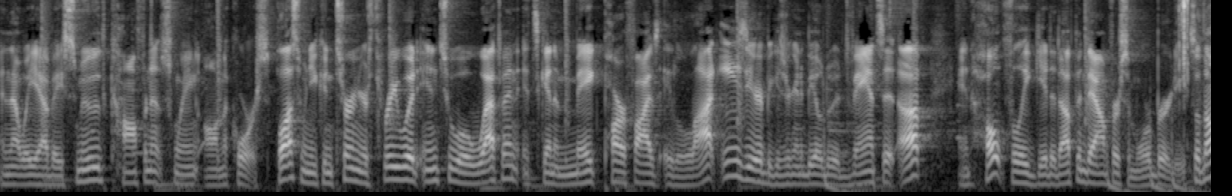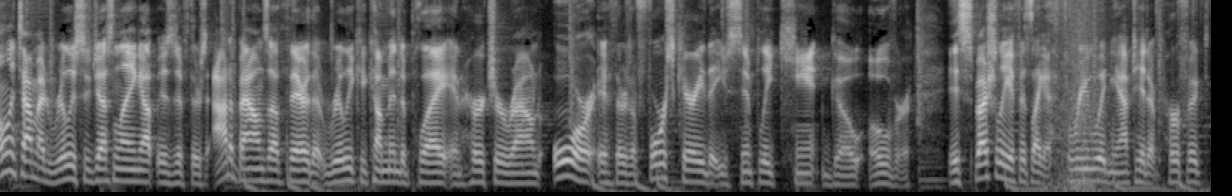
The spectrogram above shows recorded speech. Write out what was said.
and that way you have a smooth, confident swing on the course. Plus, when you can turn your three wood into a weapon, it's gonna make par fives a lot easier because you're gonna be able to advance it up and hopefully get it up and down for some more birdie. So the only time I'd really suggest laying up is if there's out of bounds up there that really could come into play and hurt your round, or if there's a force carry that you simply can't go over especially if it's like a three wood and you have to hit it perfect.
